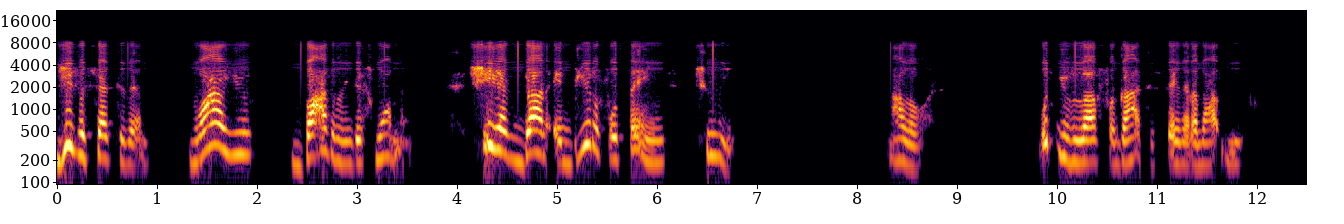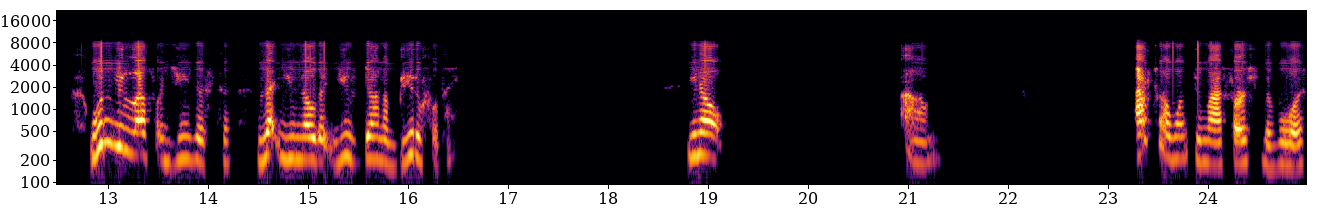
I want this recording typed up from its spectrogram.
Jesus said to them, why are you bothering this woman? She has done a beautiful thing to me. My Lord, wouldn't you love for God to say that about you? Wouldn't you love for Jesus to let you know that you've done a beautiful thing? You know, um, after I went through my first divorce,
